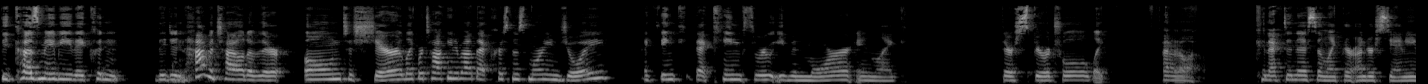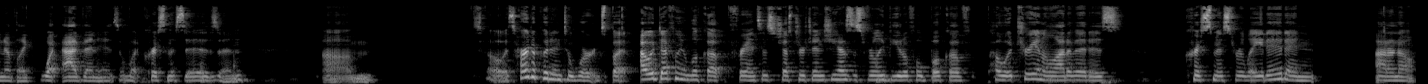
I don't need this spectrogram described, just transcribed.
because maybe they couldn't, they didn't have a child of their own to share, like we're talking about that Christmas morning joy. I think that came through even more in like their spiritual, like, I don't know, connectedness and like their understanding of like what Advent is and what Christmas is. And um, so it's hard to put into words, but I would definitely look up Frances Chesterton. She has this really beautiful book of poetry, and a lot of it is Christmas related. And I don't know,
